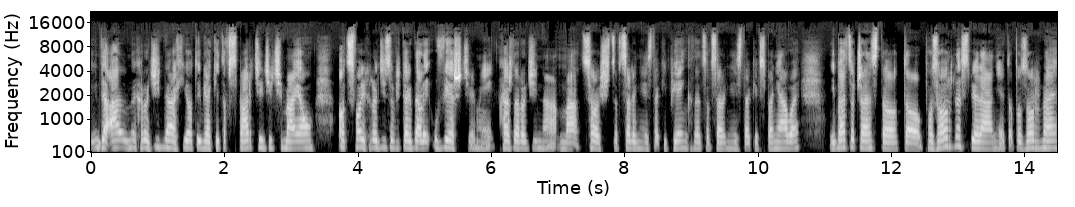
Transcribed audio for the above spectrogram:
idealnych rodzinach i o tym, jakie to wsparcie dzieci mają od swoich rodziców i tak dalej. Uwierzcie mi, każda rodzina ma coś, co wcale nie jest takie piękne, co wcale nie jest takie wspaniałe i bardzo często to pozorne wspieranie, to pozorne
